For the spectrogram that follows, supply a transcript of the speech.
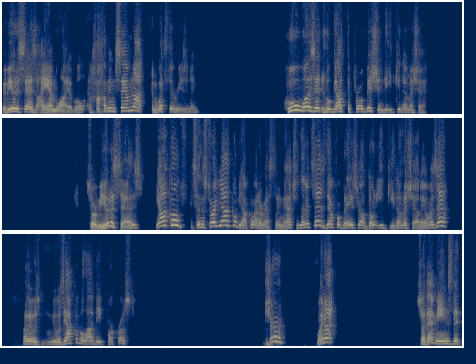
Rabbi Yehuda says I am liable, and Chachamim say I'm not. And what's their reasoning? Who was it who got the prohibition to eat Gid HaNasheh? So Rabbi Yehuda says Yaakov. It's in the story of Yaakov. Yaakov had a wrestling match, and then it says, therefore, Bnei Israel don't eat Gid HaNasheh Yom Hazeh. Whether it was was Yaakov allowed to eat pork roast? Sure, why not? So that means that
